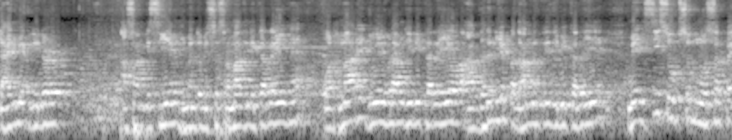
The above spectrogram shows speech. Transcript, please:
डायनेमिक लीडर असम के सीएम हिमंत बिश्व शर्मा जी ने कर रही है और हमारे जुएल राम जी भी कर रही है और आदरणीय प्रधानमंत्री जी भी कर रही है। मैं इसी शुभ शुभ मौसम पे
